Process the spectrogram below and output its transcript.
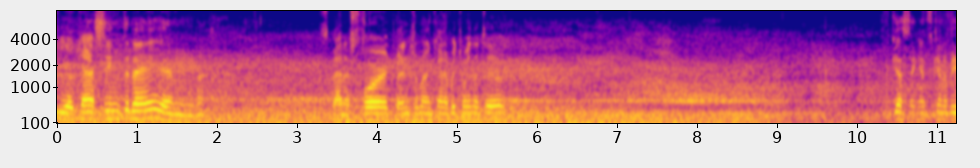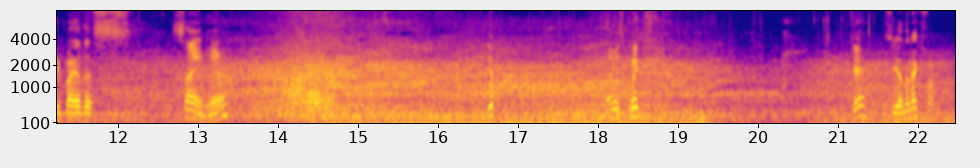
geocaching today and Spanish Fort, Benjamin, kind of between the two. guessing it's going to be by this sign here. Yep. That was quick. Okay, see you on the next one.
